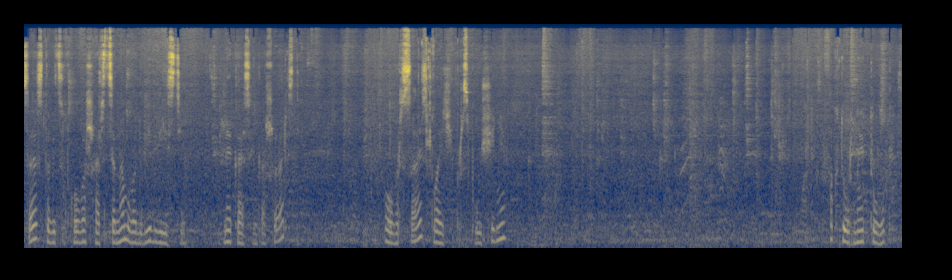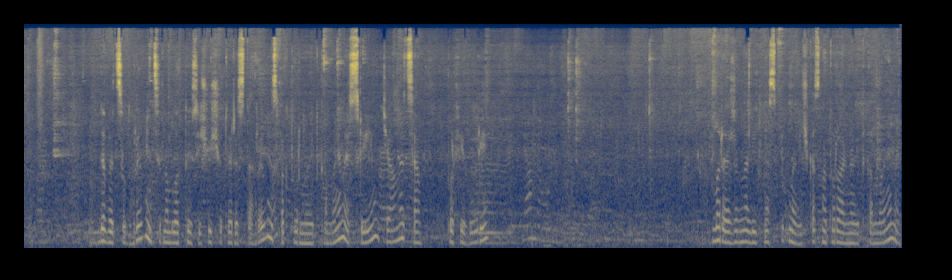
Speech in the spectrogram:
Це 100% шерсть. Ціна була 2200. М'якесенька шерсть. Оверсайз, плечі приспущені. Фактурний топ. 900 гривень, ціна була 1400 гривень з фактурної тканини, слім, тягнеться по фігурі. Мережевна літня спідничка з натуральної тканини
